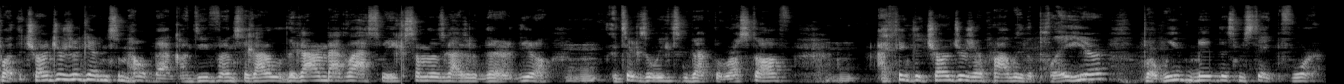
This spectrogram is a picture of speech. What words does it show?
But the Chargers are getting some help back on defense. They got they got him back last week. Some of those guys are there. You know, mm-hmm. it takes a week to knock the rust off. Mm-hmm. I think the Chargers are probably the play here, but we've made this mistake before.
